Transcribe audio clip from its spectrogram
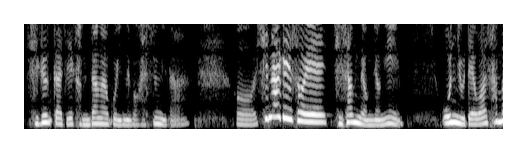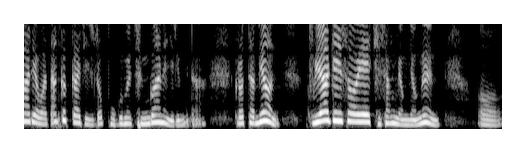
지금까지 감당하고 있는 것 같습니다. 어, 신약에서의 지상 명령이 온 유대와 사마리아와 땅끝까지 이르러 복음을 증거하는 일입니다. 그렇다면 구약에서의 지상 명령은 어,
